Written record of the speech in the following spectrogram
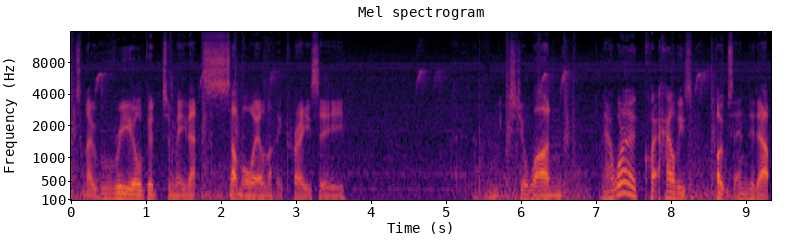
It's no real good to me. That's some oil, nothing crazy. mixture one. I, mean, I know quite how these boats ended up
